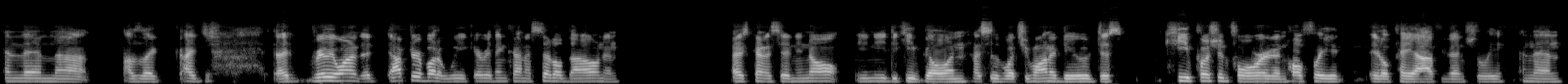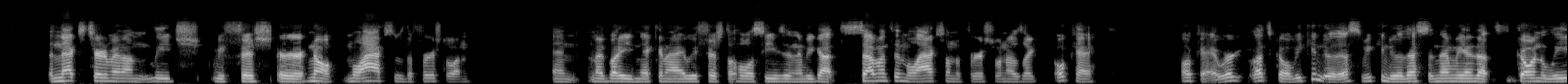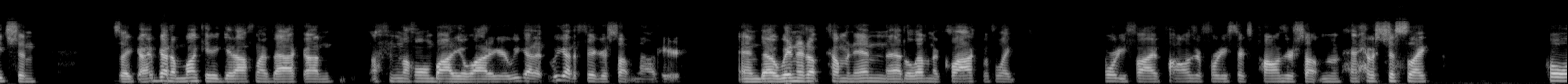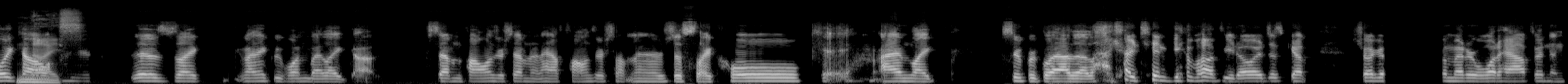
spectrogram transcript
And then uh, I was like, I just, I really wanted to, after about a week, everything kind of settled down and I just kind of said, you know, you need to keep going. This is what you want to do. Just keep pushing forward and hopefully it'll pay off eventually. And then the next tournament on Leech, we fished, or no, Mille Lacs was the first one. And my buddy Nick and I, we fished the whole season and we got seventh in Mille Lacs on the first one. I was like, okay, okay, we're, let's go. We can do this. We can do this. And then we ended up going to Leech and it's like I've got a monkey to get off my back on, on the whole body of water here. We got to we got to figure something out here. And uh, we ended up coming in at 11 o'clock with like 45 pounds or 46 pounds or something, and it was just like, holy cow! Nice. It was like I think we won by like uh, seven pounds or seven and a half pounds or something. And it was just like, okay, I'm like super glad that like I didn't give up. You know, I just kept chugging no matter what happened. And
